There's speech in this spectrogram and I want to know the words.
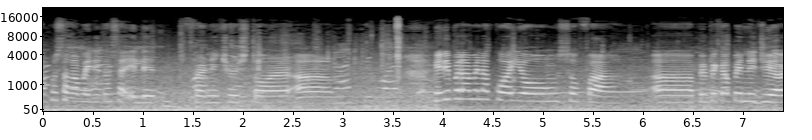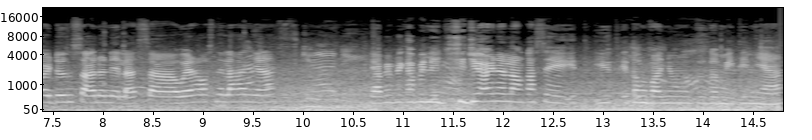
Tapos na kami dito sa Elite Furniture Store. Um, hindi pa namin nakuha yung sofa. Uh, pipick upin ni JR dun sa ano nila, sa warehouse nila niya. Yeah, pipick upin ni si JR na lang kasi it, it- itong van yung gagamitin niya.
